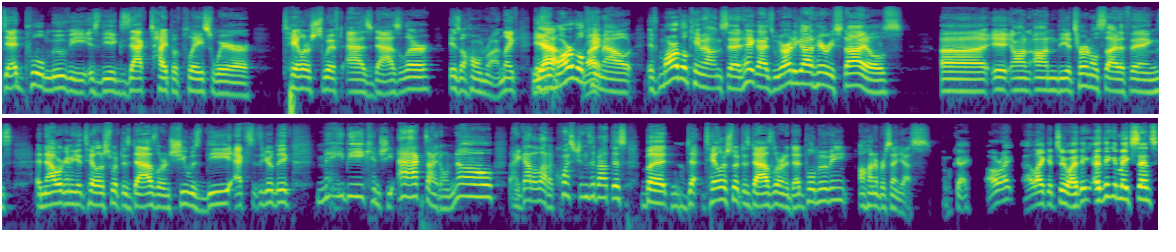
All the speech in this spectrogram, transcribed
Deadpool movie is the exact type of place where Taylor Swift as Dazzler is a home run. Like if yeah, Marvel right. came out, if Marvel came out and said, "Hey guys, we already got Harry Styles uh it, on on the eternal side of things and now we're gonna get taylor swift as dazzler and she was the ex you're like maybe can she act? I don't know. I got a lot of questions about this. But taylor swift as dazzler in a deadpool movie? 100% yes. Okay. All right. I like it too. I think i think it makes sense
